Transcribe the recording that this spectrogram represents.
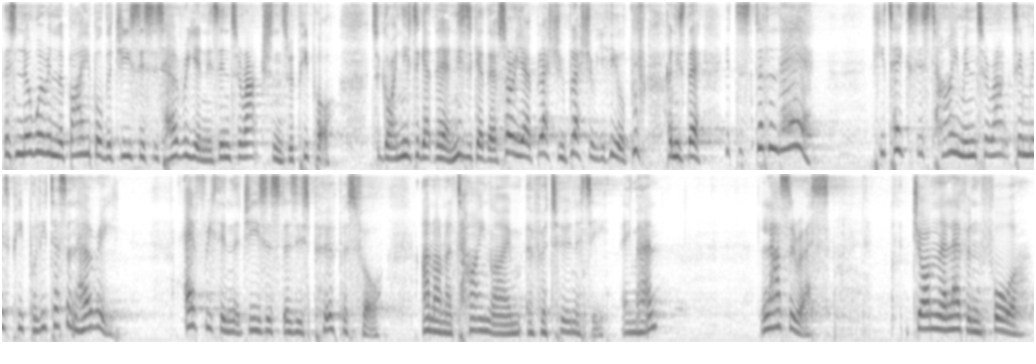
There's nowhere in the Bible that Jesus is hurrying his interactions with people to go, I need to get there, I need to get there. Sorry, yeah, bless you, bless you, you're healed. And he's there. It just isn't there. He takes his time interacting with people. He doesn't hurry. Everything that Jesus does is purposeful and on a timeline of eternity. Amen? Lazarus, John 11, 4,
